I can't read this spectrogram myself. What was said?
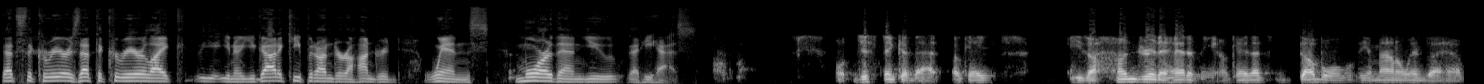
That's the career. Is that the career? Like you know, you got to keep it under a hundred wins more than you that he has. Well, just think of that. Okay, he's a hundred ahead of me. Okay, that's double the amount of wins I have.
